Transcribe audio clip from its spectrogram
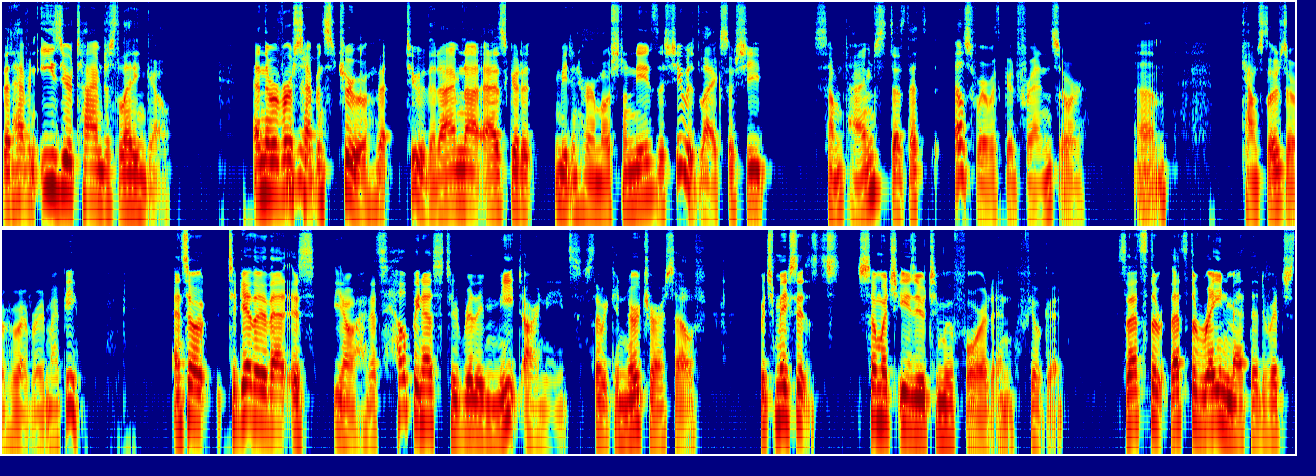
that have an easier time just letting go. And the reverse mm-hmm. happens true that too that I'm not as good at meeting her emotional needs as she would like. So she sometimes does that elsewhere with good friends or um, counselors or whoever it might be. And so together that is, you know, that's helping us to really meet our needs so that we can nurture ourselves, which makes it so much easier to move forward and feel good. So that's the that's the RAIN method, which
